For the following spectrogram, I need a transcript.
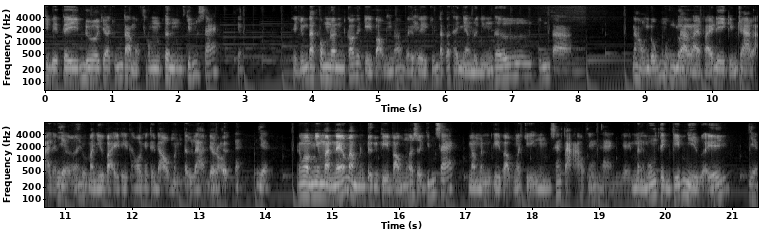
GPT đưa cho chúng ta một thông tin chính xác yeah. Dạ. thì chúng ta không nên có cái kỳ vọng đó bởi vì chúng ta có thể nhận được những thứ chúng ta nó không đúng mà chúng ta lại phải đi kiểm tra lại lần yeah, nữa mà như vậy thì thôi ngay từ đầu mình tự làm cho rồi yeah. đúng không nhưng mà nếu mà mình đừng kỳ vọng ở sự chính xác mà mình kỳ vọng ở chuyện sáng tạo chẳng hạn vậy mình muốn tìm kiếm nhiều gợi ý yeah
